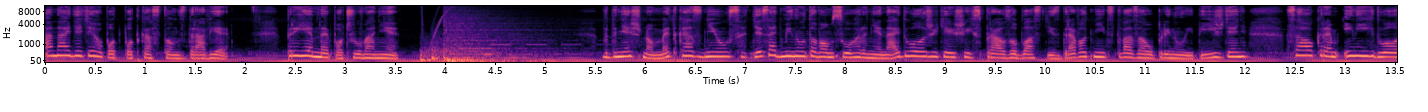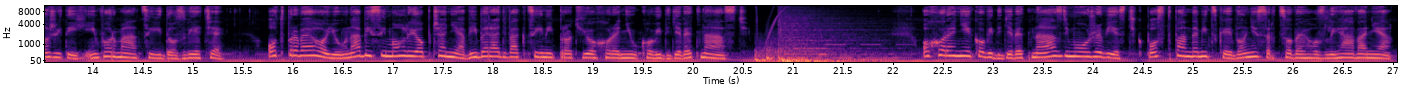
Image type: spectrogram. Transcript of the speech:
a nájdete ho pod podcastom Zdravie. Príjemné počúvanie. V dnešnom Medcast News 10-minútovom súhrne najdôležitejších správ z oblasti zdravotníctva za uplynulý týždeň sa okrem iných dôležitých informácií dozviete. Od 1. júna by si mohli občania vyberať vakcíny proti ochoreniu COVID-19. Ochorenie COVID-19 môže viesť k postpandemickej vlne srdcového zlyhávania.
